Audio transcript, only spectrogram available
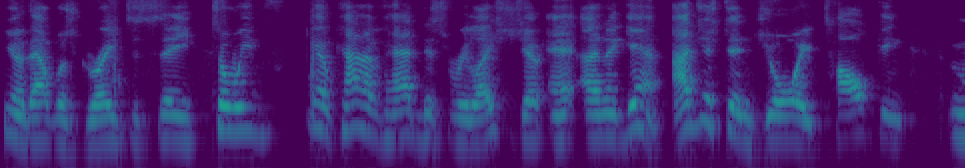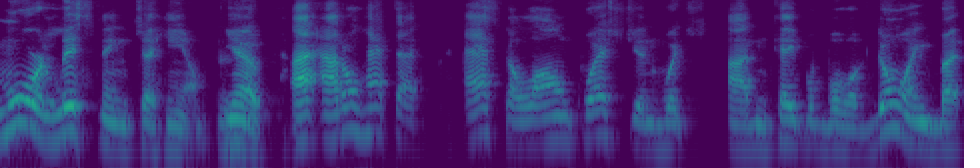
You know, that was great to see. So we've you know kind of had this relationship. And, and again, I just enjoy talking more listening to him. Mm-hmm. You know, I, I don't have to ask a long question, which I'm capable of doing, but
